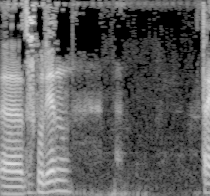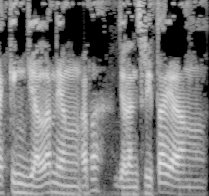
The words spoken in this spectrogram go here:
Uh, terus kemudian tracking jalan yang apa jalan cerita yang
